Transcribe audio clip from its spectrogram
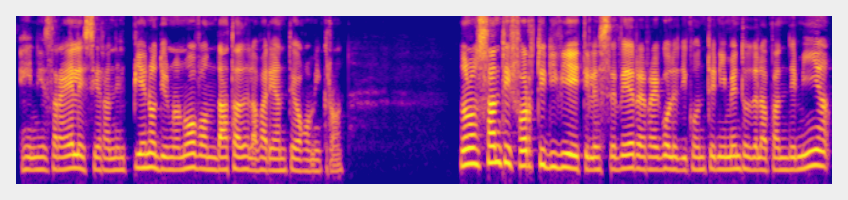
e in Israele si era nel pieno di una nuova ondata della variante Omicron. Nonostante i forti divieti e le severe regole di contenimento della pandemia,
